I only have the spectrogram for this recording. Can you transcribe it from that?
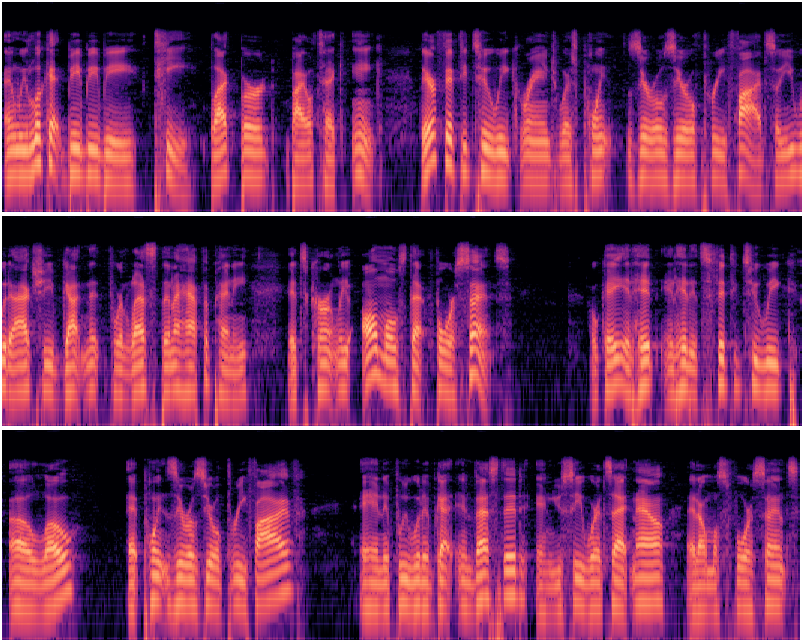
And we look at BBBT, Blackbird Biotech Inc. Their 52 week range was 0.0035. So you would actually have gotten it for less than a half a penny. It's currently almost at 4 cents. Okay, it hit it hit its 52 week uh, low at 0.0035, and if we would have got invested, and you see where it's at now at almost four cents,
